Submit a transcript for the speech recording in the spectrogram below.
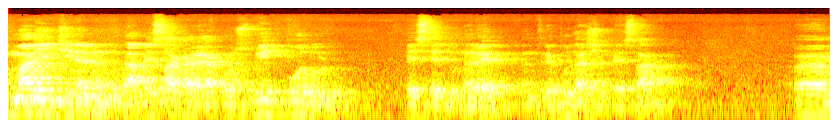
un mare inginer în Budapesta, care a construit podul peste Dunăre, între Buda și Pesta, um,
